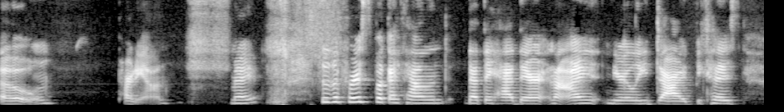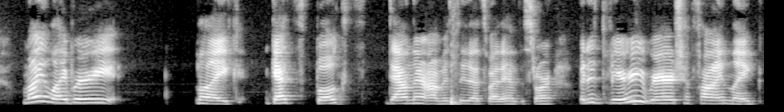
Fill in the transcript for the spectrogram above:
So party on right? So the first book I found that they had there, and I nearly died because my library, like, gets books down there. Obviously, that's why they have the store. But it's very rare to find, like,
